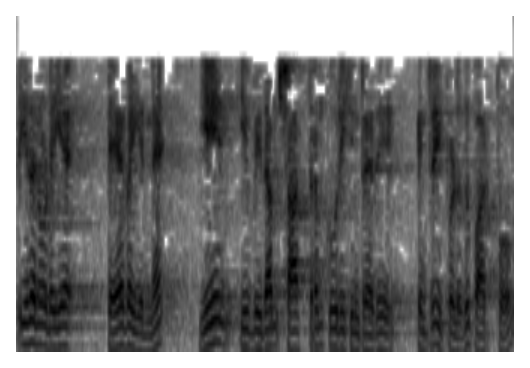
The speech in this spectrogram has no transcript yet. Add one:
இதனுடைய தேவை என்ன? ஏன் இவ்விதம் சாஸ்திரம் கூறுகின்றது என்று இப்பொழுது பார்ப்போம்.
